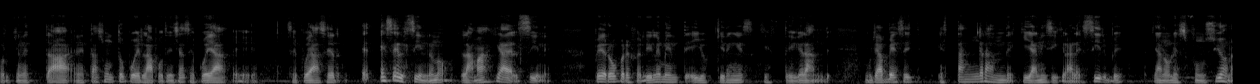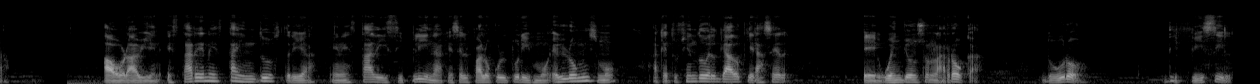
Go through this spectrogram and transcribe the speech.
porque en, esta, en este asunto pues la potencia se puede, eh, se hacer, es, es, el cine, ¿no? La magia del cine, pero preferiblemente ellos quieren es que esté grande. Muchas veces es tan grande que ya ni siquiera les sirve, ya no les funciona. Ahora bien, estar en esta industria, en esta disciplina que es el faloculturismo, es lo mismo a que tú siendo delgado quieras ser eh, Wayne Johnson La Roca. Duro, difícil,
